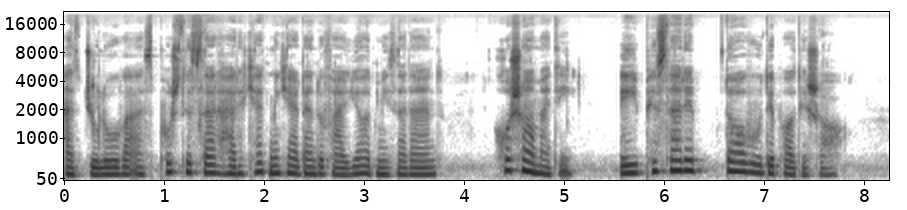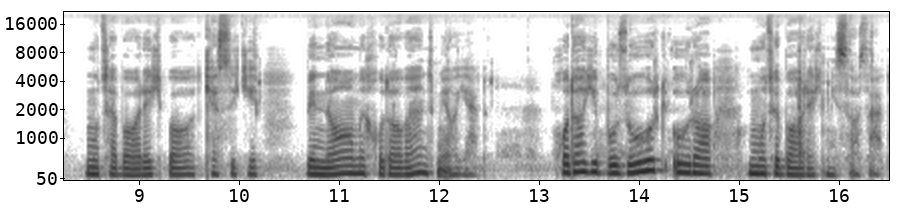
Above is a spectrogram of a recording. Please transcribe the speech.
از جلو و از پشت سر حرکت می کردند و فریاد می زدند. خوش آمدی ای پسر داوود پادشاه متبارک باد کسی که به نام خداوند می آید. خدای بزرگ او را متبارک می سازد.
